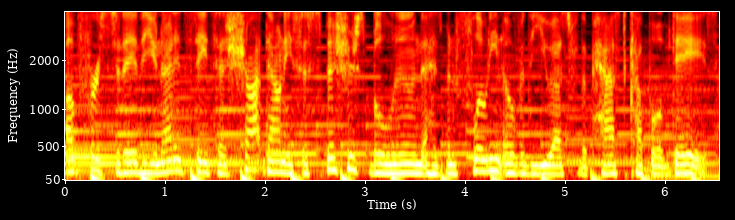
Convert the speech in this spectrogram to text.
Up first today, the United States has shot down a suspicious balloon that has been floating over the U.S. for the past couple of days.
